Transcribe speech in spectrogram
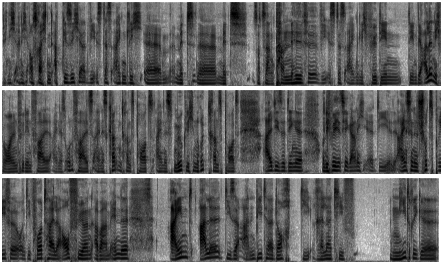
bin ich eigentlich ausreichend abgesichert? Wie ist das eigentlich ähm, mit, äh, mit sozusagen Pannenhilfe? Wie ist das eigentlich für den, den wir alle nicht wollen, für den Fall eines Unfalls? Unfalls, eines Krankentransports, eines möglichen Rücktransports, all diese Dinge. Und ich will jetzt hier gar nicht äh, die einzelnen Schutzbriefe und die Vorteile aufführen, aber am Ende eint alle diese Anbieter doch die relativ niedrige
